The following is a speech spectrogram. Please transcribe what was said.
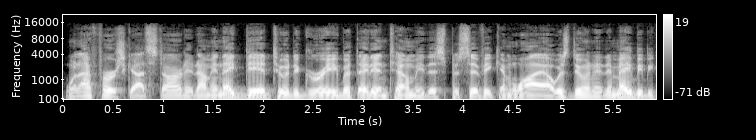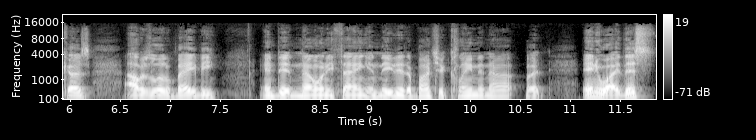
when I first got started. I mean, they did to a degree, but they didn't tell me this specific and why I was doing it. And maybe because I was a little baby and didn't know anything and needed a bunch of cleaning up. But anyway, this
